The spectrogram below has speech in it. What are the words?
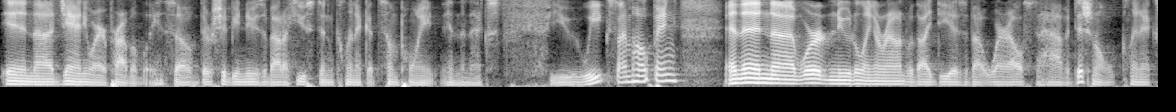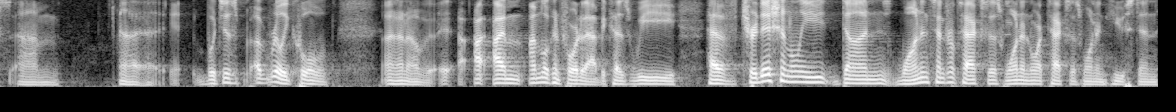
in uh, January probably. So there should be news about a Houston clinic at some point in the next few weeks. I'm hoping, and then uh, we're noodling around with ideas about where else to have additional clinics. Um, uh, which is a really cool. I don't know. I, I'm I'm looking forward to that because we have traditionally done one in Central Texas, one in North Texas, one in Houston,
